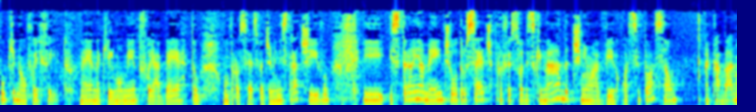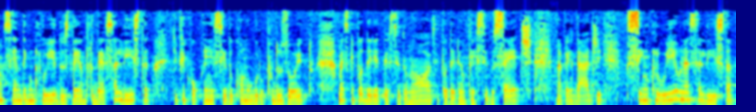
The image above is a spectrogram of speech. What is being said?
o que não foi feito. Né? Naquele momento foi aberto um processo administrativo e, estranhamente, outros sete professores que nada tinham a ver com a situação acabaram sendo incluídos dentro dessa lista, que ficou conhecido como Grupo dos Oito, mas que poderia ter sido nove, poderiam ter sido sete. Na verdade, se incluiu nessa lista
